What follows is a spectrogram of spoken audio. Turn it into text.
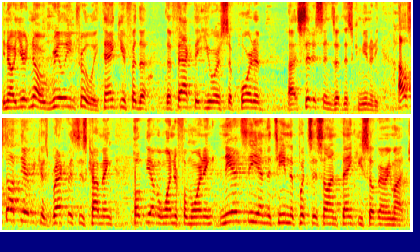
you know, you're, no, really and truly, thank you for the, the fact that you are supportive uh, citizens of this community. I'll stop there because breakfast is coming. Hope you have a wonderful morning. Nancy and the team that puts this on, thank you so very much.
